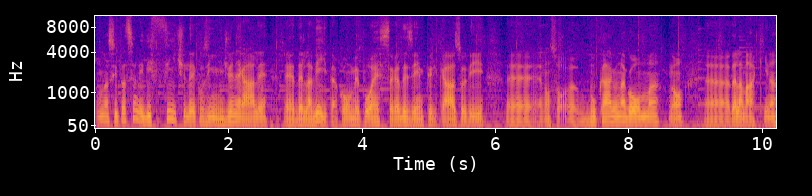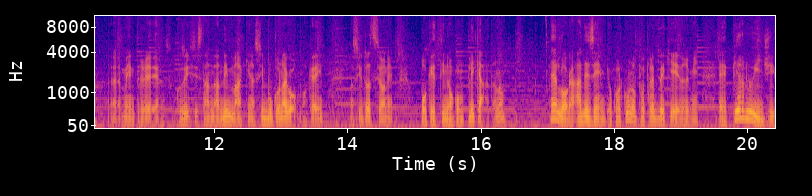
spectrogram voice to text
una situazione difficile così in generale eh, della vita, come può essere ad esempio il caso di, eh, non so, eh, bucare una gomma no? eh, della macchina, eh, mentre così si sta andando in macchina, si buca una gomma, ok? Una situazione un pochettino complicata, no? E allora, ad esempio, qualcuno potrebbe chiedermi, eh, Pierluigi,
